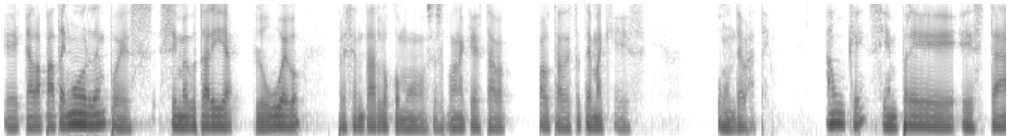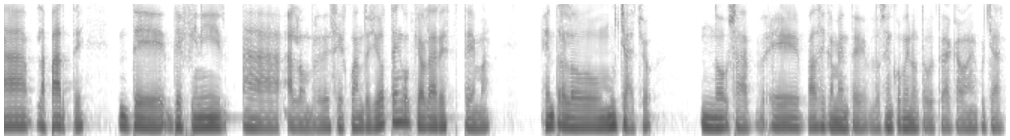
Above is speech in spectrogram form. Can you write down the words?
eh, cada pata en orden, pues sí me gustaría luego presentarlo como se supone que estaba pautado este tema, que es un debate aunque siempre está la parte de definir al hombre. Es decir, cuando yo tengo que hablar este tema, entra los muchachos, no, o sea, básicamente los cinco minutos que ustedes acaban de escuchar.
